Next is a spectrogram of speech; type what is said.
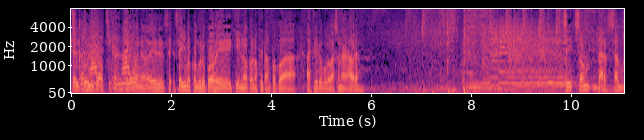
que el público. malos, chicos malos. Pero bueno, eh, se- seguimos con grupos. Eh, ¿Quién no conoce tampoco a, a este grupo que va a sonar ahora? Sí, son Dark Sound.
